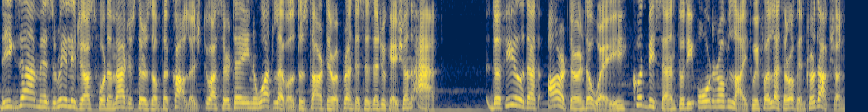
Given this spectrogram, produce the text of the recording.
The exam is really just for the magisters of the college to ascertain what level to start their apprentice's education at. The few that are turned away could be sent to the Order of Light with a letter of introduction,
